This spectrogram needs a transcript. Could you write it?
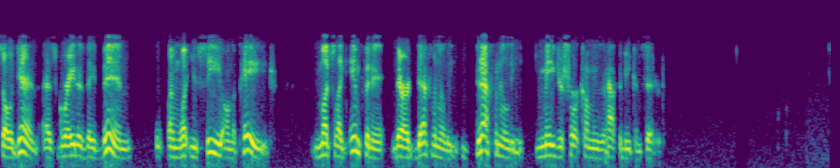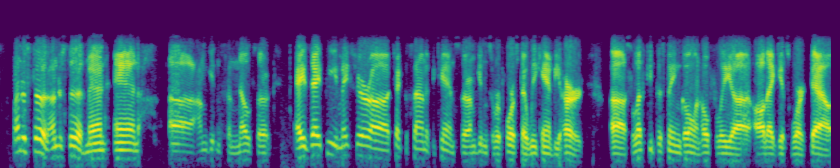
So again, as great as they've been and what you see on the page, much like Infinite, there are definitely, definitely major shortcomings that have to be considered. Understood, understood, man. And uh, I'm getting some notes. Or, hey, JP, make sure uh, check the sound if you can, sir. I'm getting some reports that we can't be heard. Uh, so let's keep this thing going. Hopefully, uh, all that gets worked out.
